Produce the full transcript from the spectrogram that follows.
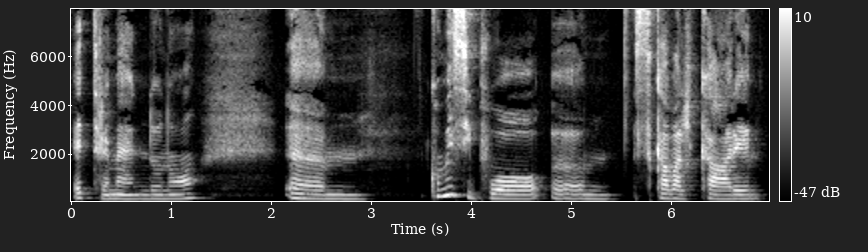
È tremendo, no? Um, come si può um, scavalcare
